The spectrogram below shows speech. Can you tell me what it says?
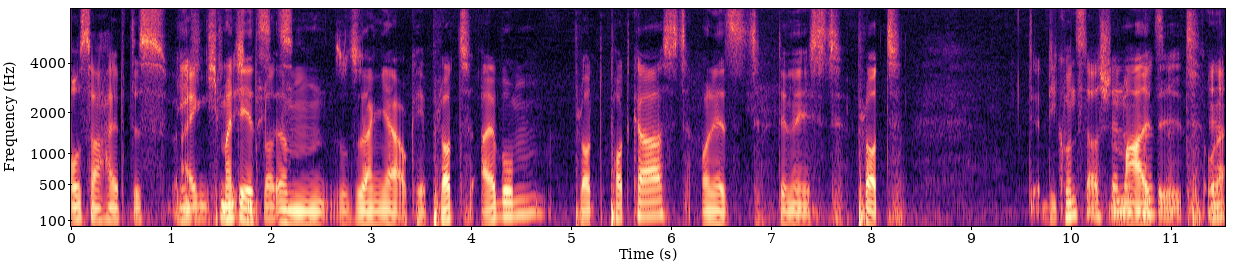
außerhalb des Ich, eigentlichen ich meinte jetzt ähm, sozusagen, ja, okay, Plot Album, Plot Podcast und jetzt demnächst Plot die Kunstausstellung. Malbild oder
